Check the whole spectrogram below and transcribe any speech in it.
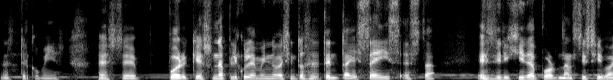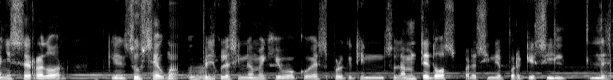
entre comillas, este, porque es una película de 1976, esta, es dirigida por Narciso Ibáñez Serrador, que en su segunda película, si no me equivoco, es porque tienen solamente dos para cine, porque si les,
